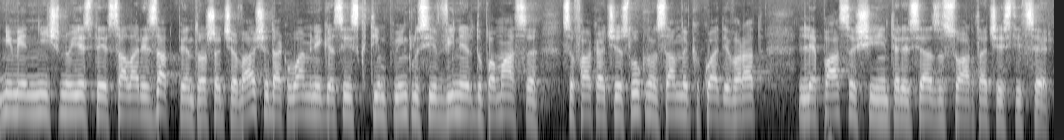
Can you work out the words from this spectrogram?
nimeni nici nu este salarizat pentru așa ceva și dacă oamenii găsesc timp, inclusiv vineri după masă, să facă acest lucru, înseamnă că cu adevărat le pasă și interesează soarta acestei țări.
